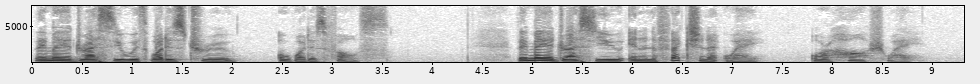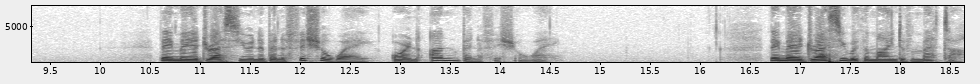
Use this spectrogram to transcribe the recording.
They may address you with what is true or what is false. They may address you in an affectionate way or a harsh way. They may address you in a beneficial way or an unbeneficial way. They may address you with a mind of metta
